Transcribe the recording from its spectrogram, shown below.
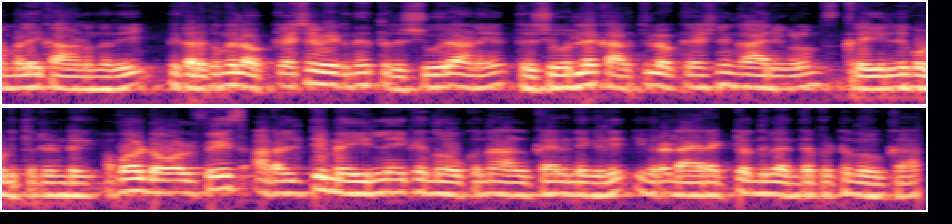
നമ്മൾ ഈ കാണുന്നത്. ഇത് കിടക്കുന്ന ലൊക്കേഷൻ വരുന്നത് തൃശ്ശൂരാണ്. തൃശ്ശൂരിലെ കറക്റ്റ് ലൊക്കേഷനും കാര്യങ്ങളും സ്ക്രീനിൽ കൊടുത്തിട്ടുണ്ട്. അപ്പോൾ ഡോൾഫേസ് അഡൽറ്റ് മെയിലിലേക്ക് നോക്കുന്ന ആൾക്കാരുണ്ടെങ്കിൽ ഇവരെ ഡയറക്റ്റ് ഒന്ന് ബന്ധപ്പെട്ട് നോക്കുക.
